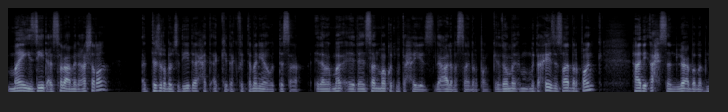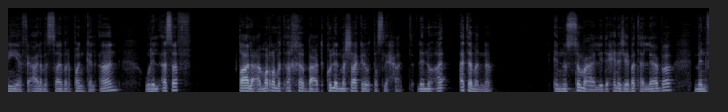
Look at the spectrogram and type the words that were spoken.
ما يزيد عن سبعة من عشرة التجربة الجديدة حتأكدك في الثمانية أو التسعة إذا ما إذا إنسان ما كنت متحيز لعالم السايبر بانك إذا متحيز لسايبر بانك هذه أحسن لعبة مبنية في عالم السايبر بانك الآن وللأسف طالعة مرة متأخر بعد كل المشاكل والتصليحات. لأنه أتمنى إنه السمعة اللي دحين جايبتها اللعبة من 5.6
